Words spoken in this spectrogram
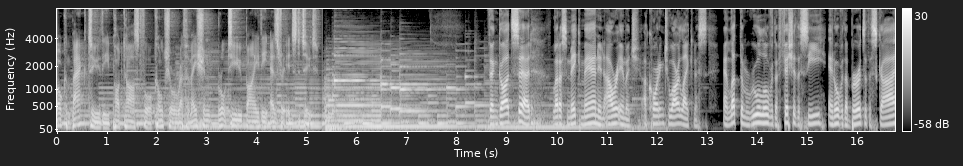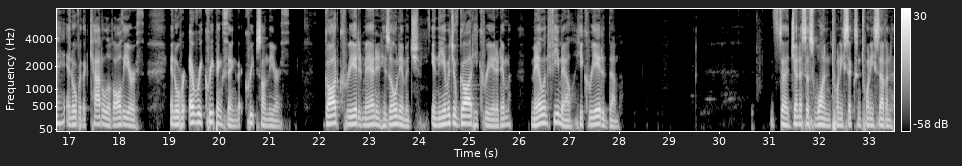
Welcome back to the podcast for Cultural Reformation, brought to you by the Ezra Institute. Then God said, Let us make man in our image, according to our likeness, and let them rule over the fish of the sea, and over the birds of the sky, and over the cattle of all the earth, and over every creeping thing that creeps on the earth. God created man in his own image. In the image of God he created him. Male and female he created them. It's uh, Genesis 1 26 and 27.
